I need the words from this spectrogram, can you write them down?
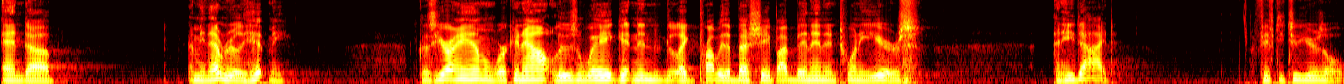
And uh, I mean, that really hit me. Because here I am, I'm working out, losing weight, getting into like probably the best shape I've been in in 20 years. And he died, 52 years old.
